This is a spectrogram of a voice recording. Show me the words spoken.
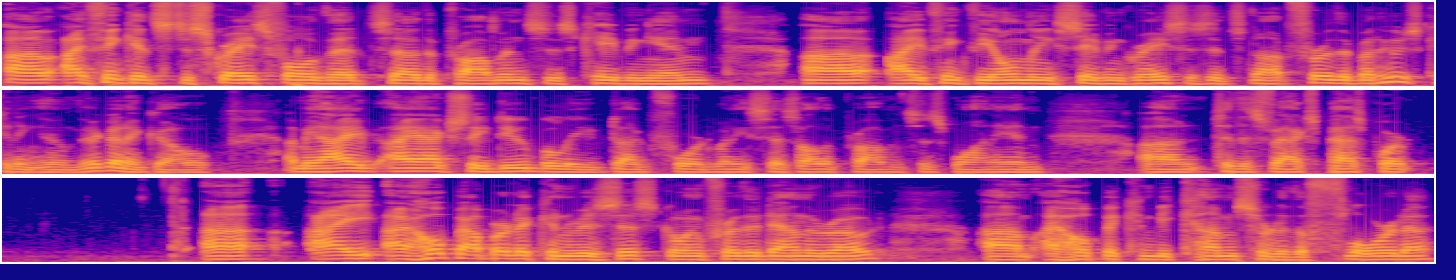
Uh, I think it's disgraceful that uh, the province is caving in. Uh, I think the only saving grace is it's not further, but who's kidding whom? They're going to go. I mean, I, I actually do believe Doug Ford when he says all the provinces want in uh, to this Vax passport. Uh, I, I hope Alberta can resist going further down the road. Um, I hope it can become sort of the Florida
